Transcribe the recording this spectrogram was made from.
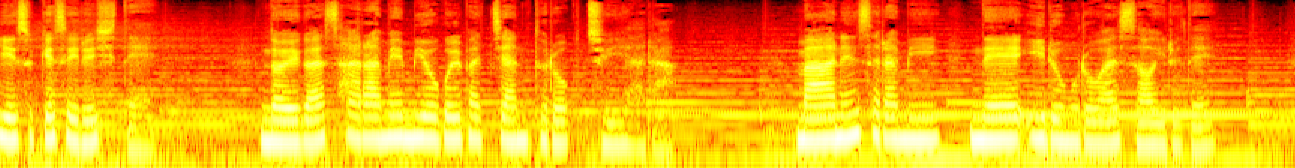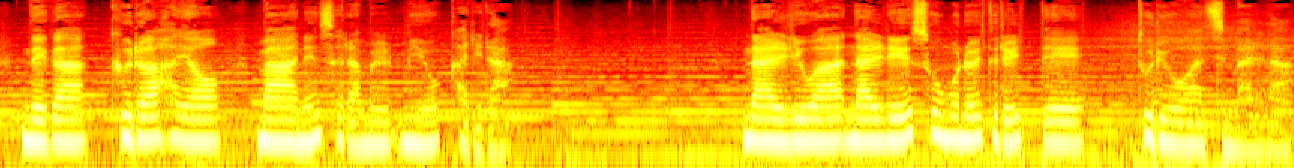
예수께서 이르시되 너희가 사람의 미혹을 받지 않도록 주의하라 많은 사람이 내 이름으로 와서 이르되 내가 그러하여 많은 사람을 미혹하리라 난리와 난리의 소문을 들을 때 두려워하지 말라.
